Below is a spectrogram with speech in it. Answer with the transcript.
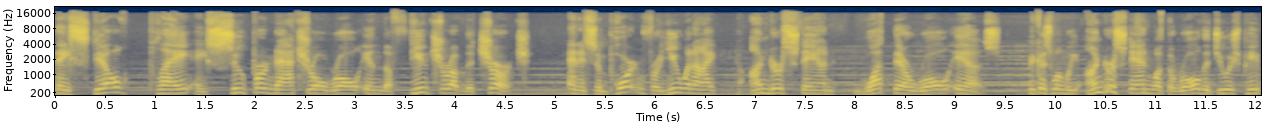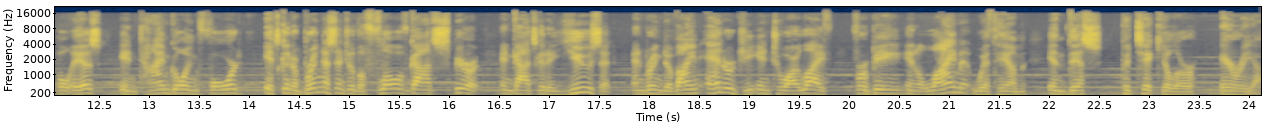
They still play a supernatural role in the future of the church. And it's important for you and I to understand what their role is. Because when we understand what the role of the Jewish people is in time going forward, it's going to bring us into the flow of God's Spirit, and God's going to use it and bring divine energy into our life for being in alignment with Him in this particular area.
